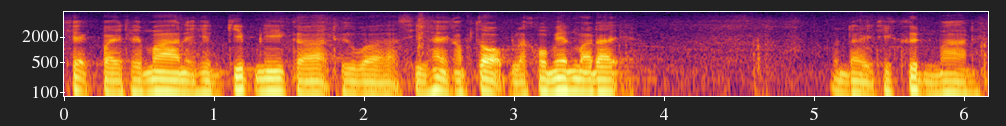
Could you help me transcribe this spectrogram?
แขกไปไทยมาเนี่ยเห็นคลิปนี้ก็ถือว่าสีให้คำตอบและคอมเมนต์มาได้บันไดที่ขึ้นมาเนี่ย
